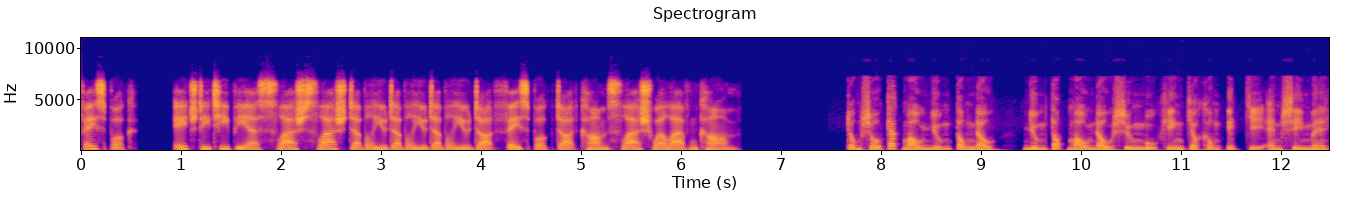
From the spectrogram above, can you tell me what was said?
Facebook, https slash slash www.facebook.com slash wellavncom. Trong số các màu nhuộm tông nâu, nhuộm tóc màu nâu sương mù khiến cho không ít chị em si mê.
